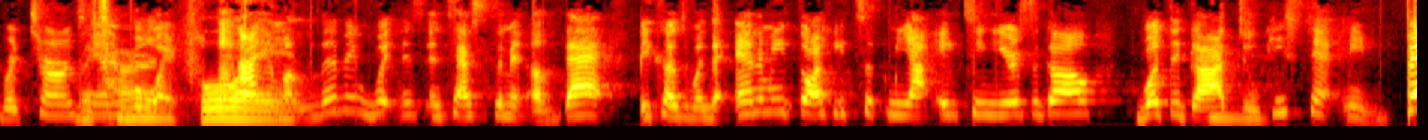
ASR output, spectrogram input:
return to return him void. void. I am a living witness and testament of that because when the enemy thought he took me out 18 years ago, what did God mm. do? He sent me back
